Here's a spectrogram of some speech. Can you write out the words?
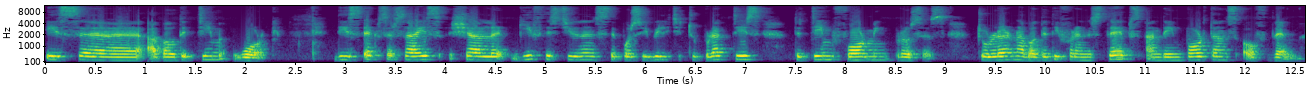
is uh, about the teamwork. This exercise shall give the students the possibility to practice the team forming process, to learn about the different steps and the importance of them.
